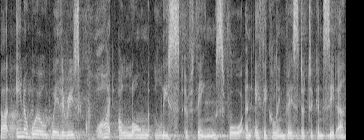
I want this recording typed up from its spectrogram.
But in a world where there is quite a long list of things for an ethical investor to consider,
